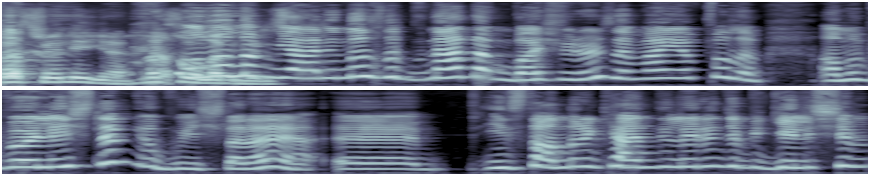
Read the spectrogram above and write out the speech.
Olalım. söyleyin yani. Nasıl Olalım olabiliriz? yani nasıl nereden başvuruyoruz hemen yapalım. Ama böyle işlemiyor bu işler hani e, insanların kendilerince bir gelişim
